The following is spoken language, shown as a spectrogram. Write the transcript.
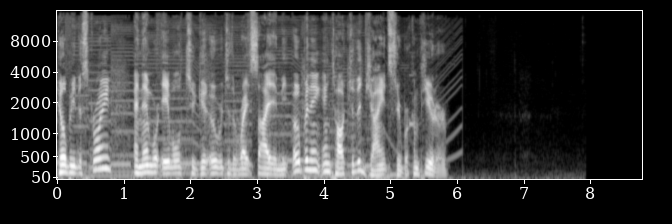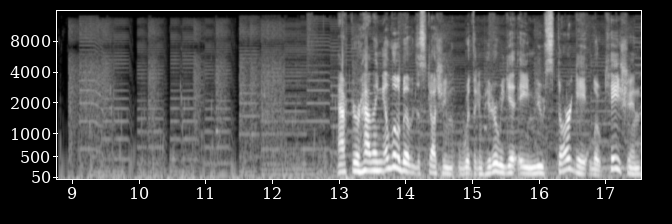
He'll be destroyed, and then we're able to get over to the right side in the opening and talk to the giant supercomputer. After having a little bit of a discussion with the computer, we get a new Stargate location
